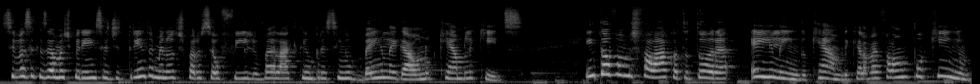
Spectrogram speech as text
Se você quiser uma experiência de 30 minutos para o seu filho, vai lá que tem um precinho bem legal no Cambly Kids. Então vamos falar com a tutora Eileen do Cambly, que ela vai falar um pouquinho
